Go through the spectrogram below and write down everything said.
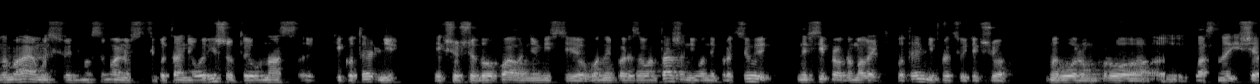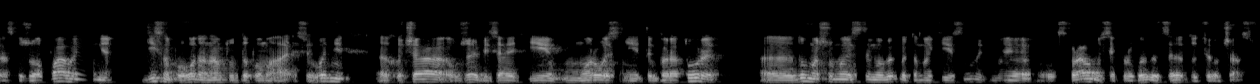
намагаємося сьогодні максимально всі ці питання вирішувати. У нас ті котельні, якщо щодо опалення в місті, вони перезавантажені, вони працюють. Не всі, правда, маленькі котельні працюють. Якщо ми говоримо про власне і ще раз кажу, опалення. Дійсно, погода нам тут допомагає сьогодні. е, Хоча вже обіцяють і морозні температури. Е, Думаю, що ми з тими викликами, які існують, ми е, справимося, як робили це до цього часу.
